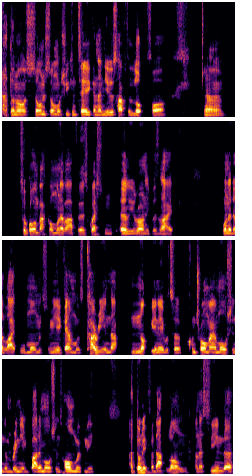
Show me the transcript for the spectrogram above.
I don't know, there's only so much you can take, and then you just have to look for. Um, so going back on one of our first questions earlier on, it was like one of the light bulb moments for me again was carrying that, not being able to control my emotions and bringing bad emotions home with me. I'd done it for that long, and I seen the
